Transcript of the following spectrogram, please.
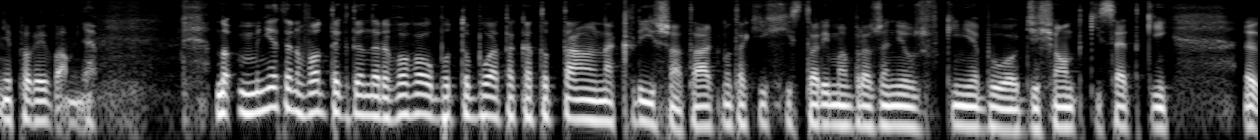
nie porywa mnie. No, mnie ten wątek denerwował, bo to była taka totalna klisza, tak? No takich historii mam wrażenie już w kinie było dziesiątki, setki. E,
